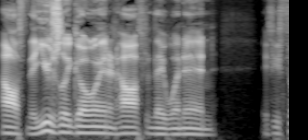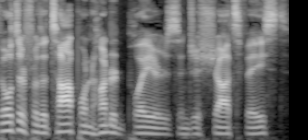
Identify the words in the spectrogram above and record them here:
how often they usually go in and how often they went in if you filter for the top 100 players and just shots faced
